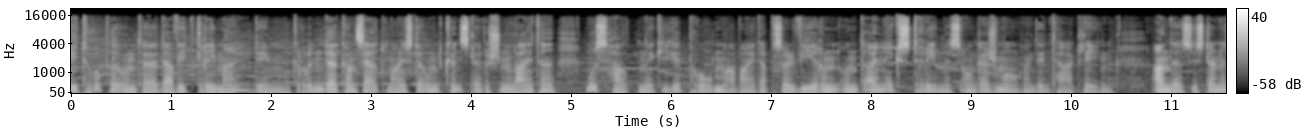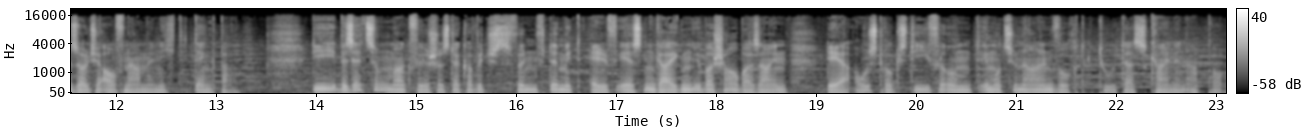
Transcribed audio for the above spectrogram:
Die Truppe unter David Grimal, dem Gründer, Konzertmeister und künstlerischen Leiter, muss hartnäckige Probenarbeit absolvieren und ein extremes Engagement an den Tag legen. Anders ist eine solche Aufnahme nicht denkbar. Die Besetzung mag für Schostakowitschs Fünfte mit elf ersten Geigen überschaubar sein, der Ausdruckstiefe und emotionalen Wucht tut das keinen Abbruch.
